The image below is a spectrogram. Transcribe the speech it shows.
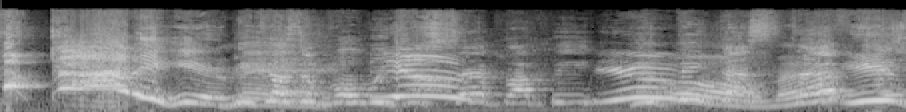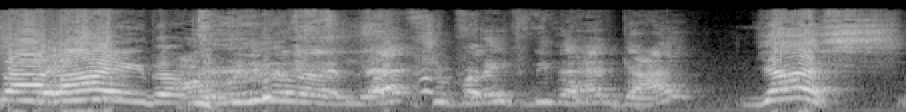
fuck out of here, man. Because of what we You- just said, Papi. You, you- think that. Steph He's and not Shane lying, though. Are really gonna let Triple H be the head guy? Yes.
